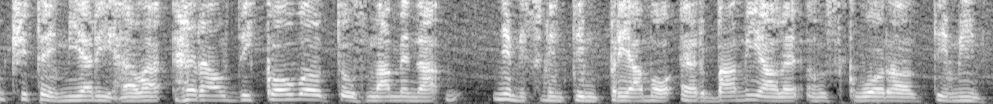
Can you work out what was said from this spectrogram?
určitej miery heraldikou, to znamená, nemyslím tým priamo erbami, ale skôr tými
